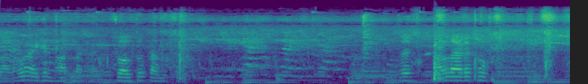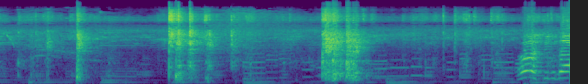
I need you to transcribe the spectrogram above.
পাগলা এখানে ভাত না খাই। চল তো কাম চল এটা খুব ও চিকুদা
